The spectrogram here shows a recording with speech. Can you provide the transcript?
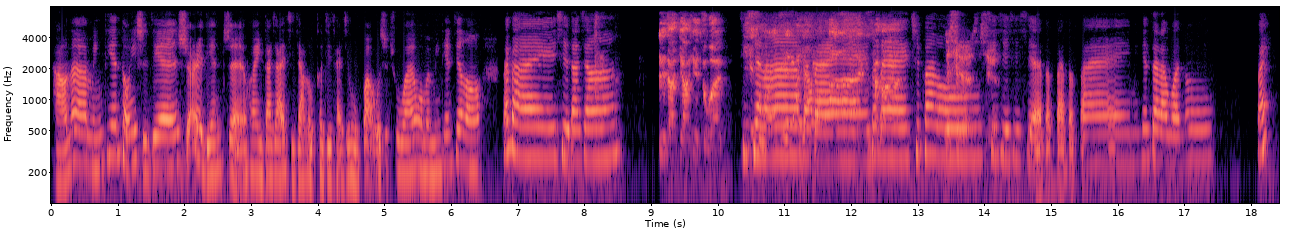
好，那明天同一时间十二点整，欢迎大家一起加入科技财经午报。我是楚文，我们明天见喽，拜拜，谢谢大家，谢谢大家，谢谢楚文，谢谢啦，拜拜，拜拜，吃饭喽，谢谢谢谢，拜拜拜拜，明天再来玩喽，拜。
